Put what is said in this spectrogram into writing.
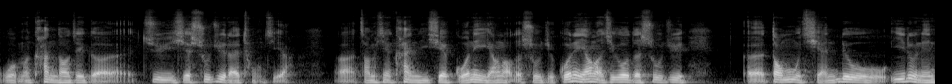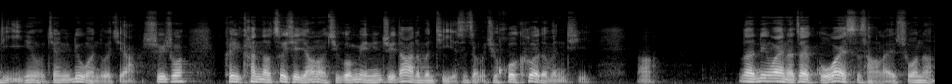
我们看到这个，据一些数据来统计啊，呃，咱们先看一些国内养老的数据，国内养老机构的数据。呃，到目前六一六年底已经有将近六万多家，所以说可以看到这些养老机构面临最大的问题也是怎么去获客的问题啊。那另外呢，在国外市场来说呢，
